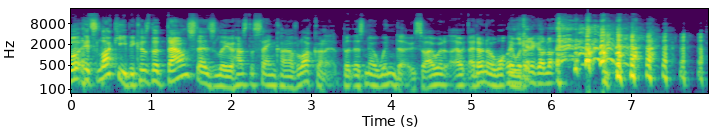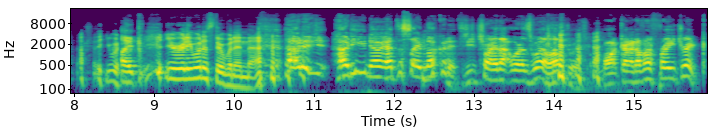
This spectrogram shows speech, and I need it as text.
Well, it's lucky because the downstairs loo has the same kind of lock on it, but there's no window. So I would, I, I don't know what Well, they you would could have. have got. Lo- you, would, Like- you really would have still been in there. how did you? How do you know it had the same lock on it? Did you try that one as well afterwards? Might go and have a free drink.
